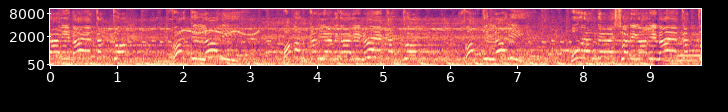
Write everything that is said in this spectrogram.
గారి నాయకత్వం వర్దిల్లాలి పవన్ కళ్యాణ్ గారి నాయకత్వం వర్దిల్లాలి పూరంధేశ్వరి గారి నాయకత్వం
